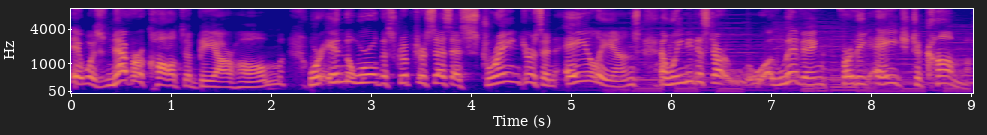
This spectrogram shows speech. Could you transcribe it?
It was never called to be our home. We're in the world, the scripture says, as strangers and aliens, and we need to start living for the age to come.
